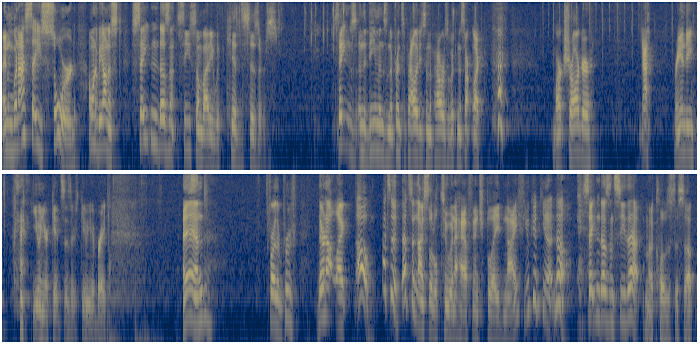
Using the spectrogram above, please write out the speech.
And when I say sword, I want to be honest, Satan doesn't see somebody with kid scissors. Satan's and the demons and the principalities and the powers of wickedness aren't like, Mark Schrager, Ah, Randy, you and your kid scissors, give me a break. And further proof, they're not like, oh, that's a that's a nice little two and a half inch blade knife. You could, you know, no. Satan doesn't see that. I'm going to close this up,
